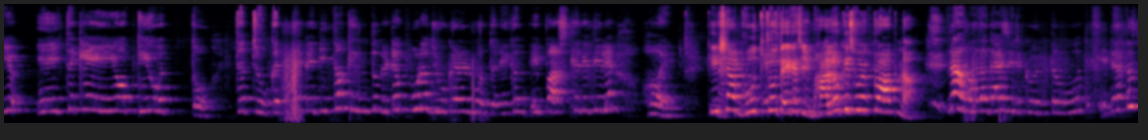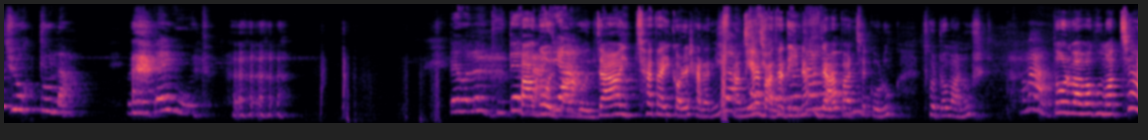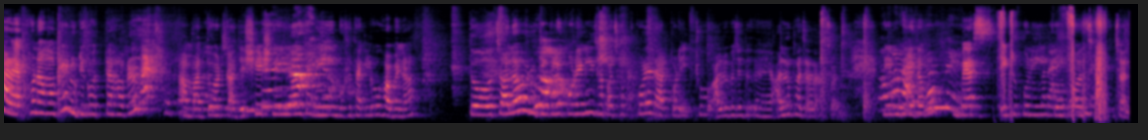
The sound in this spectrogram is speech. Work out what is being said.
এই থেকে এই অবধি হতো। এটা চোখের থেকে দিত কিন্তু এটা পুরো জোকারের মতন। এখান এই পাশ থেকে দিলে হয়। কী সব ভূত টুত দেখেছিস ভালো কিছু একটু আঁক না। না বলো গাইস এটা কোনটা ভূত এটা তো চোখ তোলা। মানে এটাই ভূত। পাগল পাগল। যা ইচ্ছা তাই করে সারাদিন। আমি আর বাধা দিই না, যা পাচ্ছে করুক, ছোট মানুষ। তোর বাবা ঘুমাচ্ছে, আর এখন আমাকে রুটি করতে হবে। আমার তো আর কাজের শেষ নেই তো বসে থাকলেও হবে না। তো চলো, রুটিগুলো করে নিই, ঝাপাঝাপ করে, তারপরে একটু আলু ভেজে আলু ভাজা সরি ডিম ভেজে দেবো। ব্যাস এইটুকুনি করব আজকে। চলো।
